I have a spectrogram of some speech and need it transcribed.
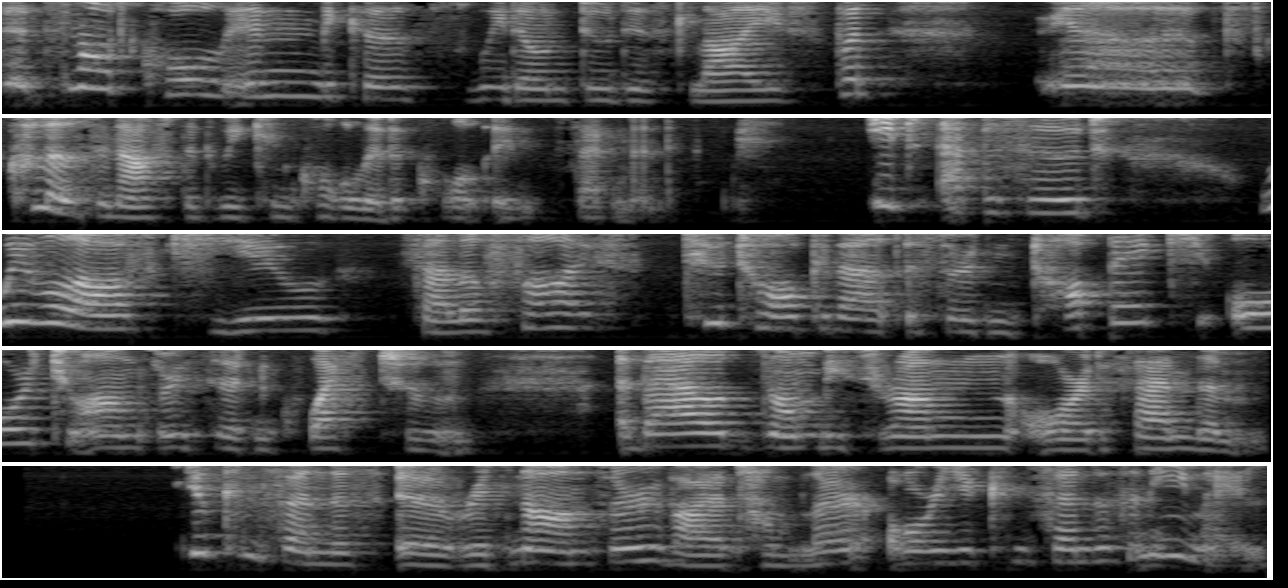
it's not call in because we don't do this live, but yeah, it's close enough that we can call it a call in segment. Each episode, we will ask you, fellow fives, to talk about a certain topic or to answer a certain question about Zombies Run or the fandom. You can send us a written answer via Tumblr or you can send us an email,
